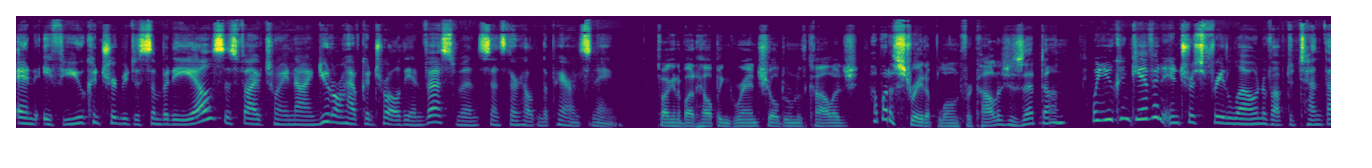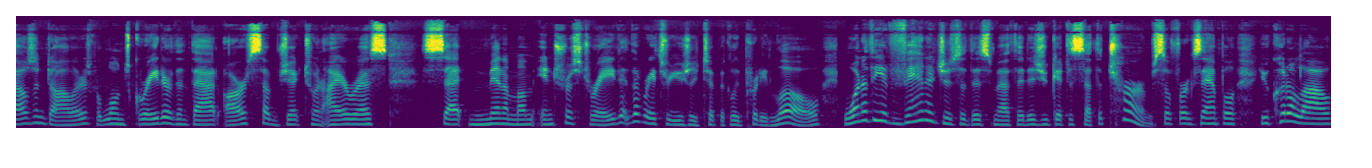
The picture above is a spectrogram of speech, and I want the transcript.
And if you contribute to somebody else's 529, you don't have control of the investment since they're held in the parent's name. Talking about helping grandchildren with college. How about a straight up loan for college? Is that done? Well, you can give an interest free loan of up to $10,000, but loans greater than that are subject to an IRS set minimum interest rate. The rates are usually typically pretty low. One of the advantages of this method is you get to set the terms. So, for example, you could allow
